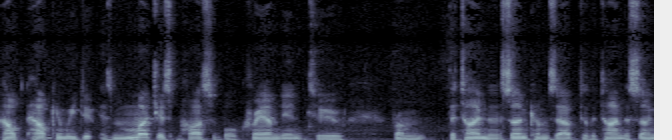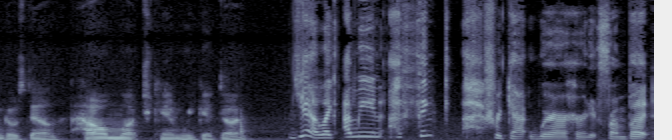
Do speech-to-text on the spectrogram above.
how how can we do as much as possible crammed into from the time the sun comes up to the time the sun goes down? How much can we get done? Yeah, like I mean, I think I forgot where I heard it from, but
